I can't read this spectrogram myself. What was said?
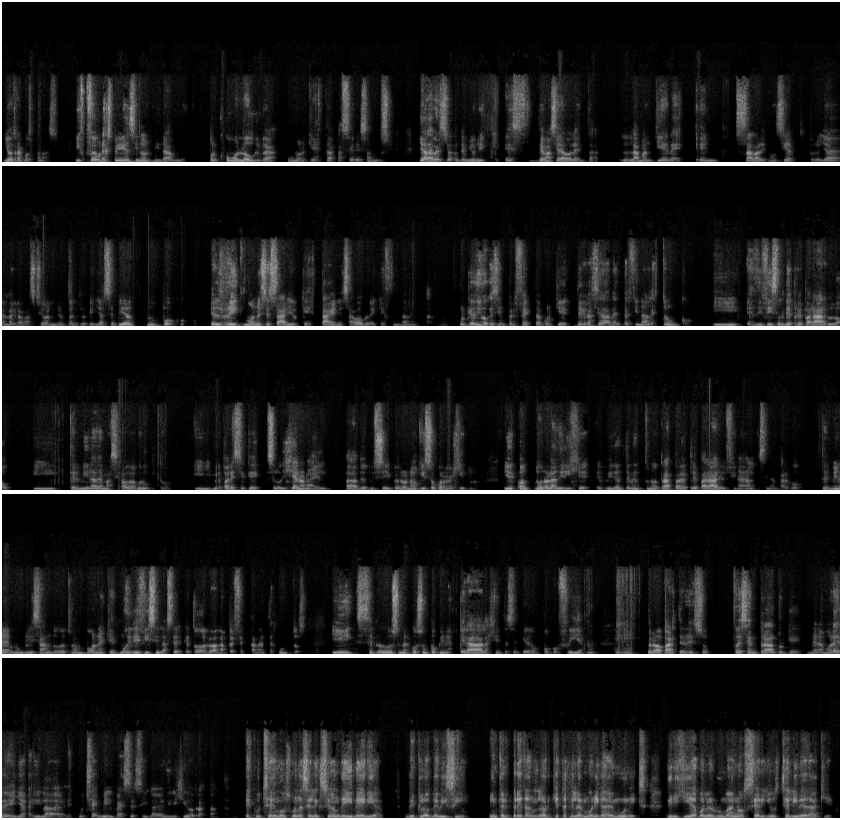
y otra cosa más. Y fue una experiencia inolvidable por cómo logra una orquesta hacer esa música. Ya la versión de Múnich es demasiado lenta, la mantiene en sala de concierto, pero ya en la grabación encuentro que ya se pierde un poco el ritmo necesario que está en esa obra y que es fundamental. ¿no? ¿Por qué digo que es imperfecta? Porque desgraciadamente al final es trunco y es difícil de prepararlo y termina demasiado abrupto. Y me parece que se lo dijeron a él, a Debussy, pero no quiso corregirlo. Y cuando uno la dirige, evidentemente uno trata de preparar el final y sin embargo termina con un glissando de trombones que es muy difícil hacer que todos lo hagan perfectamente juntos y se produce una cosa un poco inesperada, la gente se queda un poco fría, ¿no? Pero aparte de eso, fue central porque me enamoré de ella y la escuché mil veces y la he dirigido otras tantas. Escuchemos una selección de Iberia, de Claude Debussy. Interpretan la Orquesta Filarmónica de Múnich, dirigida por el rumano Sergius Celibidache.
